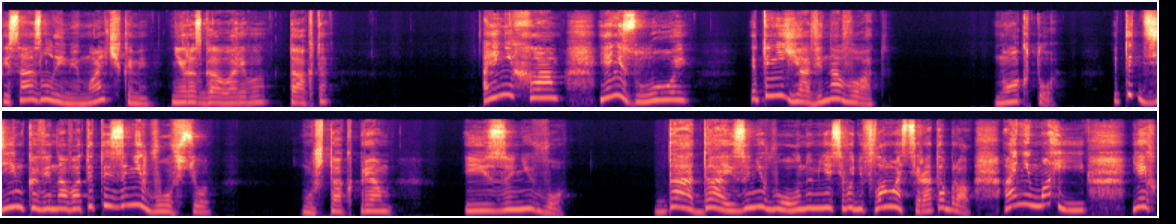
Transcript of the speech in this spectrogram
и со злыми мальчиками не разговариваю так-то!» «А я не хам, я не злой. Это не я виноват!» «Ну а кто?» «Это Димка виноват, это из-за него все!» «Уж так прям и из-за него. Да, да, из-за него. Он у меня сегодня фломастеры отобрал. Они мои. Я их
